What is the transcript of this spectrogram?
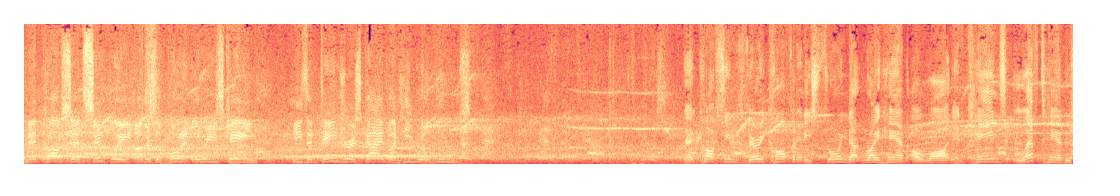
Nedkov said simply of his opponent, Luiz Cane, he's a dangerous guy, but he will lose. Nedkov seems very confident. He's throwing that right hand a lot, and Cane's left hand is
